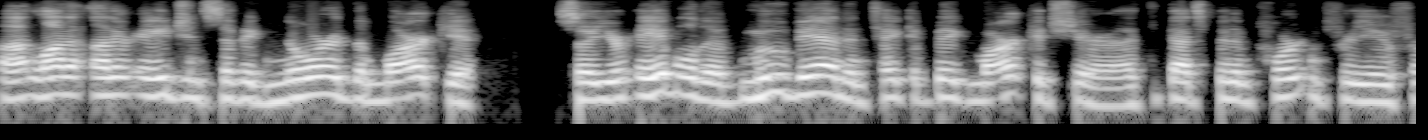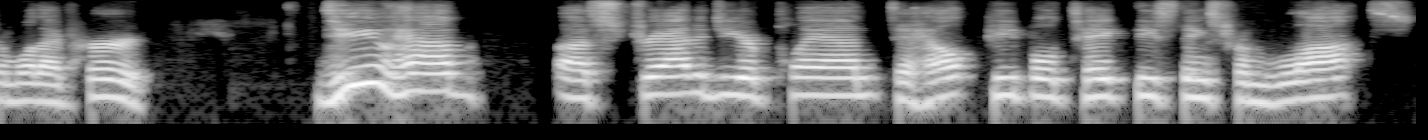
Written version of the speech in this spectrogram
a lot of other agents have ignored the market. So you're able to move in and take a big market share. I think that's been important for you from what I've heard. Do you have a strategy or plan to help people take these things from lots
